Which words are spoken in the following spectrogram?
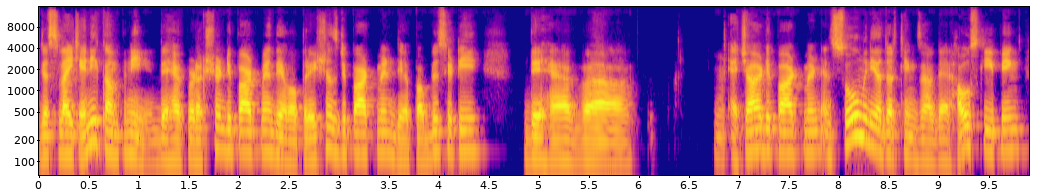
Just like any company, they have production department, they have operations department, they have publicity, they have uh, HR department, and so many other things are there. Housekeeping.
